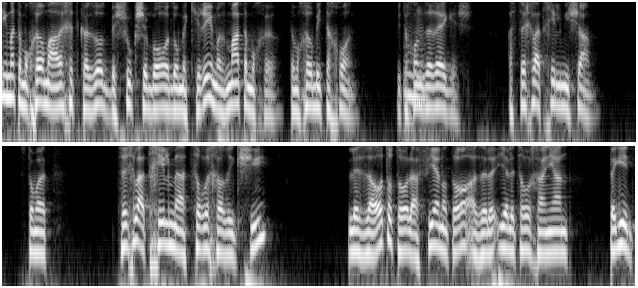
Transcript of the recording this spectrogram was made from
אם אתה מוכר מערכת כזאת בשוק שבו עוד לא מכירים, אז מה אתה מוכר? אתה מוכר ביטחון. ביטחון mm-hmm. זה רגש. אז צריך להתחיל משם. זאת אומרת, צריך להתחיל מהצורך הרגשי, לזהות אותו, לאפיין אותו, אז זה יהיה לצורך העניין, תגיד,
